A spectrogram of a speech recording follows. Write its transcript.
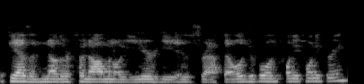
If he has another phenomenal year, he is draft eligible in 2023.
